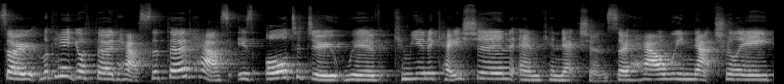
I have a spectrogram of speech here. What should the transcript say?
So, looking at your third house, the third house is all to do with communication and connection. So, how we naturally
